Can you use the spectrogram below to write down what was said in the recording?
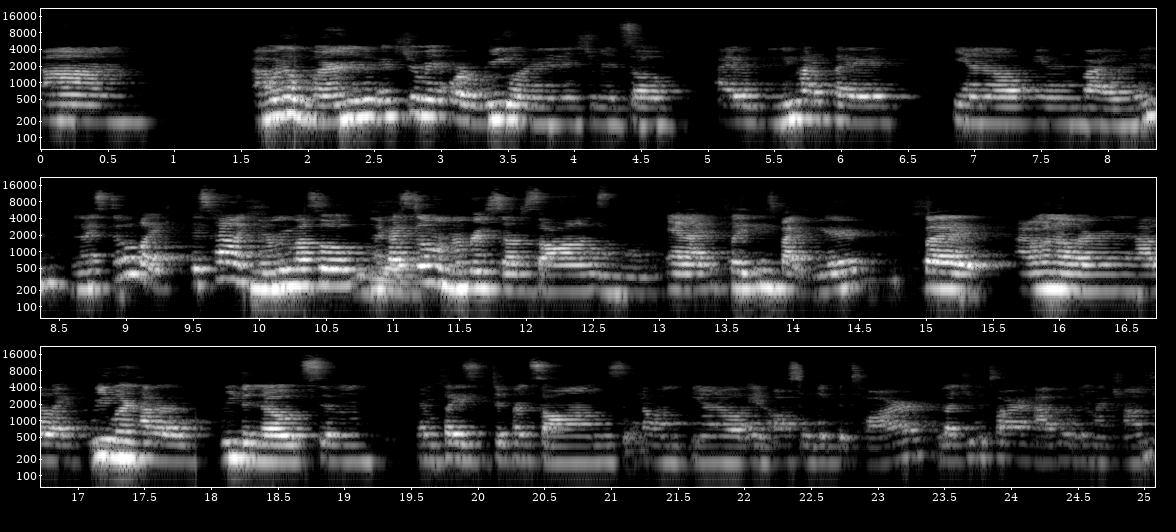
Um, I want to learn a new instrument or relearn an instrument. So I knew how to play piano and violin, and I still like it's kind of like memory muscle. Like I still remember some songs, and I can play things by ear. But I want to learn how to like relearn how to read the notes and and play different songs on the piano and also the guitar, electric guitar. I have it in my trunk.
